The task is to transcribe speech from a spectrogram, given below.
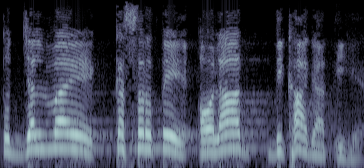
تو جلوہ کثرت اولاد دکھا جاتی ہے۔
